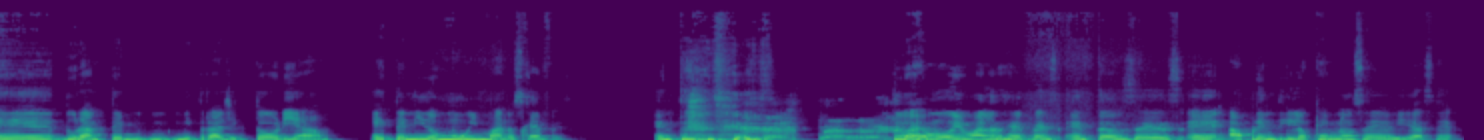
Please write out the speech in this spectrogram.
eh, durante mi trayectoria he tenido muy malos jefes. Entonces, tuve muy malos jefes, entonces eh, aprendí lo que no se debía hacer.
